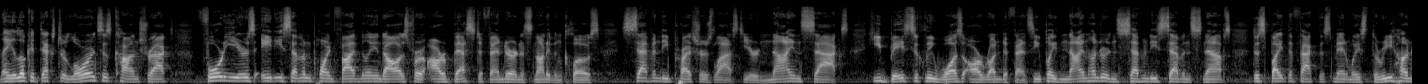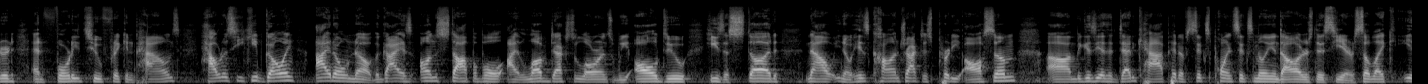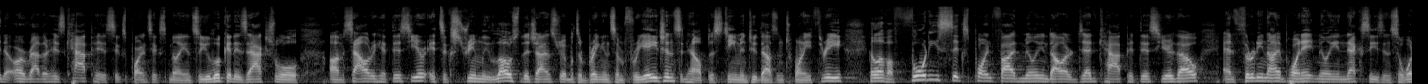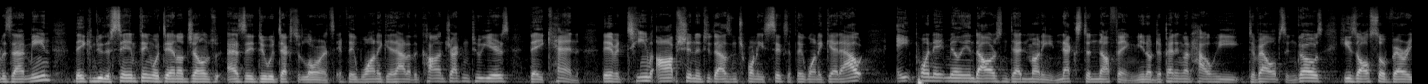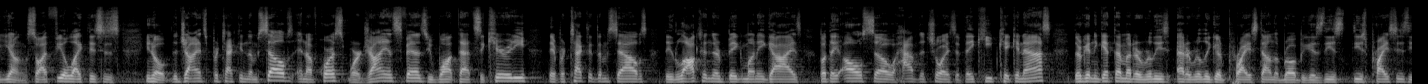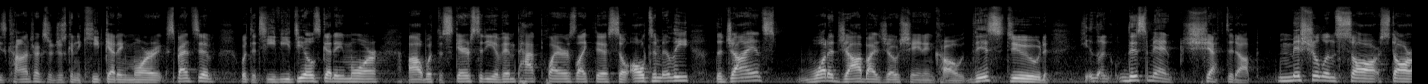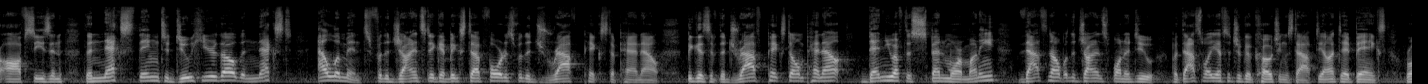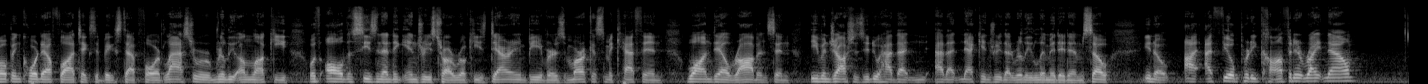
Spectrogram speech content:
Now you look at Dexter Lawrence's contract, 40 years, $87.5 million for our best defender, and it's not even close. 70 pressures last year, nine sacks. He basically was our run defense. He played 977 snaps, despite the fact this man weighs 342 freaking pounds. How does he keep going? I don't know. The guy is unstoppable. I love Dexter Lawrence. We all do. He's a stud. Now, you know, his contract is pretty awesome um, because he has a dead cap hit of $6.6 million this year. So, like, you know, or rather, his cap hit is 6.6 million. So you look at his actual um, salary hit this year, it's extremely low. So the Giants were able to bring in some free agents and help this team in 2023. He'll have a 46.5 million dollar dead cap hit this year though, and 39.8 million next season. So what does that mean? They can do the same thing with Daniel Jones as they do with Dexter Lawrence. If they want to get out of the contract in two years, they can. They have a team option in 2026 if they want to get out. 8.8 million dollars in dead money, next to nothing. You know, depending on how he develops and goes, he's also very young. So I feel like this is, you know, the Giants protecting themselves, and of course we're Giants fans. We want that security. They protected themselves. They locked in their big money guys, but they also have the choice. If they keep kicking ass, they're going to get them at a really at a really good price down the road because these these prices, these contracts are just going to keep getting more expensive with the TV deals getting more, uh, with the scarcity of impact players like this. So ultimately, the Giants what a job by Joe Schoen and Co. This dude, he, like this man, chefed it up. Michelin star star off season. The next thing to do here, though, the next element for the Giants to take a big step forward is for the draft picks to pan out. Because if the draft picks don't pan out, then you have to spend more money. That's not what the Giants want to do. But that's why you have such a good coaching staff. Deonte Banks, we're hoping Cor'Dale Flott takes a big step forward. Last year, we were really unlucky with all the season ending injuries to our rookies Darrian Beavers, Marcus McKethan, Wan'Dale Robinson, even Josh Ezeudu had that, had that neck injury that really limited him. So, you know, I, I feel pretty confident right now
